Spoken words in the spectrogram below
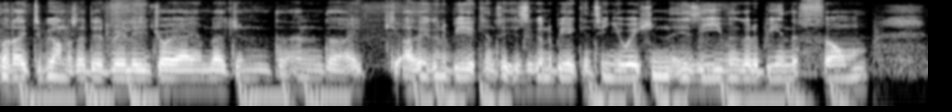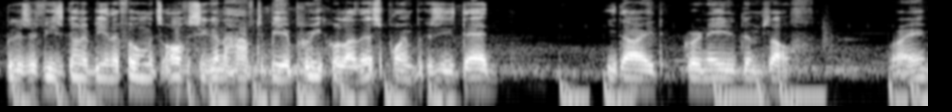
But like, to be honest, I did really enjoy I Am Legend, and like, are they going to be a is it going to be a continuation? Is he even going to be in the film? Because if he's going to be in the film, it's obviously going to have to be a prequel at this point because he's dead. He died, grenaded himself, right?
